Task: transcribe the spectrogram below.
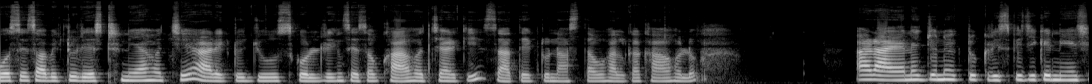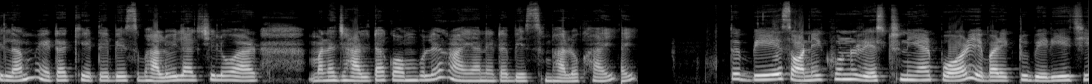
বসে সব একটু রেস্ট নেওয়া হচ্ছে আর একটু জুস কোল্ড ড্রিঙ্কস এসব খাওয়া হচ্ছে আর কি সাথে একটু নাস্তাও হালকা খাওয়া হলো। আর আয়ানের জন্য একটু ক্রিস্পি চিকেন নিয়েছিলাম। এটা খেতে বেশ ভালোই লাগছিল আর মানে ঝালটা কম বলে আয়ান এটা বেশ ভালো খায়। তো বেশ অনেকক্ষণ রেস্ট নেওয়ার পর এবার একটু বেরিয়েছি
